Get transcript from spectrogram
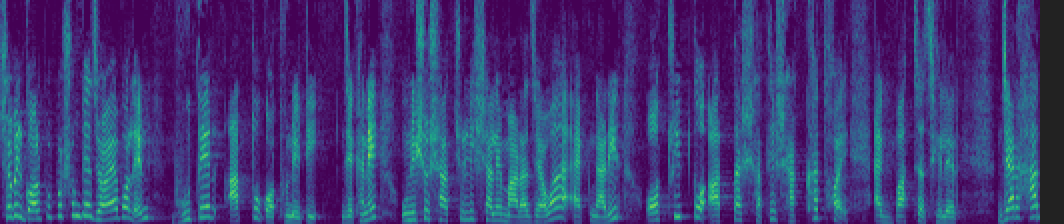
ছবির গল্প প্রসঙ্গে জয়া বলেন, ভূতের আত্মকথন এটি। যেখানে উনিশশো সাতচল্লিশ সালে মারা যাওয়া এক নারীর অতৃপ্ত আত্মার সাথে সাক্ষাৎ হয় এক বাচ্চা ছেলের, যার হাত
